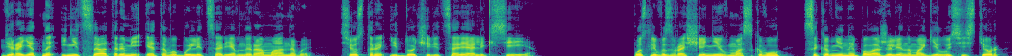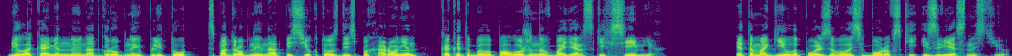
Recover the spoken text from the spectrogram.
Вероятно, инициаторами этого были царевны Романовы, сестры и дочери царя Алексея. После возвращения в Москву Соковнины положили на могилу сестер белокаменную надгробную плиту с подробной надписью «Кто здесь похоронен», как это было положено в боярских семьях. Эта могила пользовалась в Боровске известностью.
